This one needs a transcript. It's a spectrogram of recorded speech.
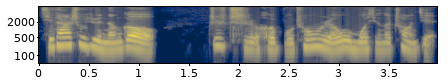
其他数据能够支持和补充人物模型的创建。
